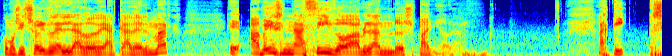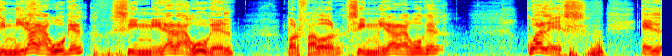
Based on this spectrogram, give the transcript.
como si sois del lado de acá del mar, eh, habéis nacido hablando español. Aquí, sin mirar a Google, sin mirar a Google, por favor, sin mirar a Google, ¿cuál es el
